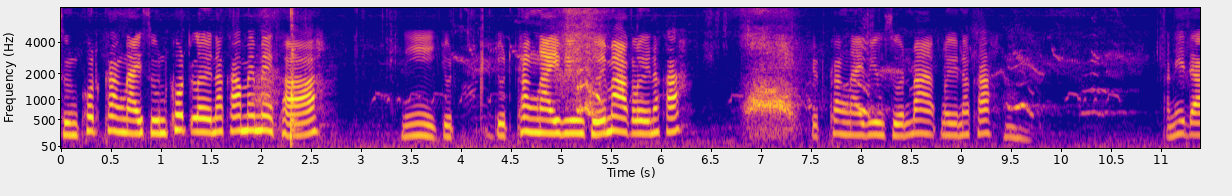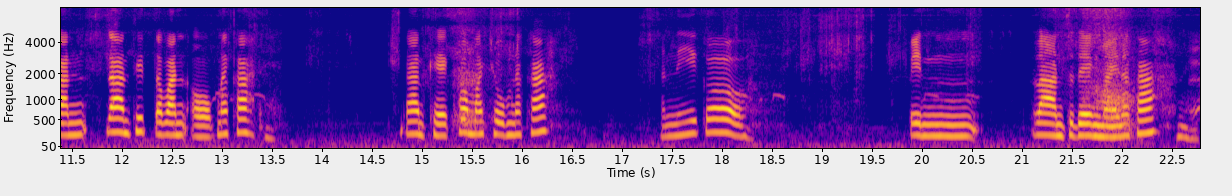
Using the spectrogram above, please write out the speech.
ศูนย์คดข้างในศูนย์คดเลยนะคะแม่แม่ขา นี่จุดจุดข้างในวิวสวยมากเลยนะคะ จุดข้างในวิวสวยมากเลยนะคะ อันนี้ด้านด้านทิศตะวันออกนะคะ ด้านแขกเข้ามาชมนะคะ อันนี้ก็เป็นลานแสดงใหม่นะคะนี่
